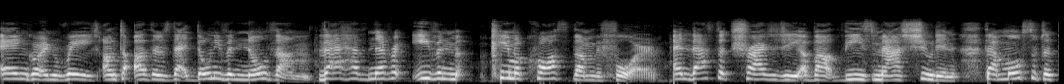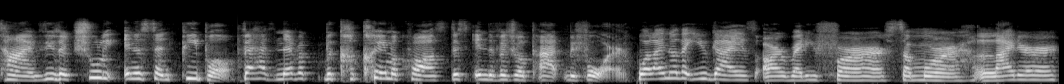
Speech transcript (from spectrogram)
anger and rage onto others that don't even know them that have never even came across them before. And that's the tragedy about these mass shooting that most of the time these are truly innocent people that have never came across this individual path before. Well, I know that you guys are ready for some more lighter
